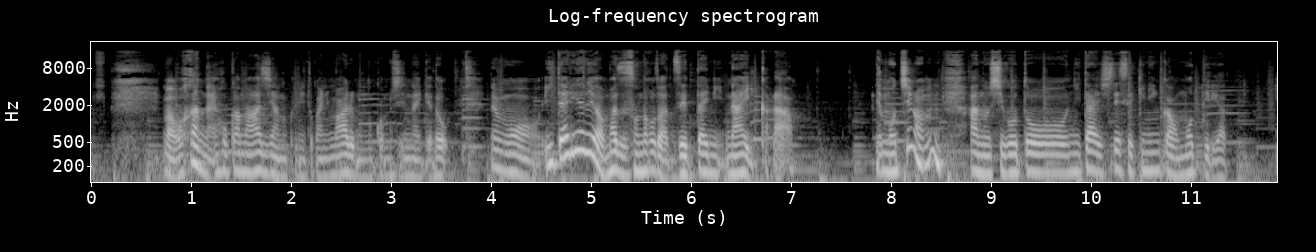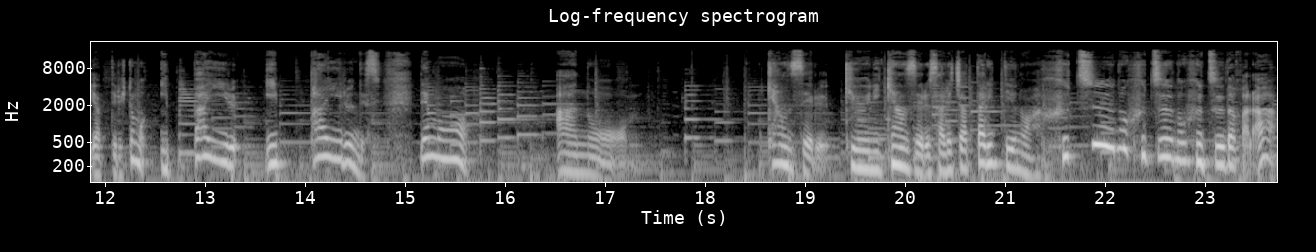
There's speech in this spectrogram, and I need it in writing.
まあ分かんない。他のアジアの国とかにもあるのかもしれないけど。でもイタリアではまずそんなことは絶対にないから。でもちろんあの仕事に対して責任感を持ってるややってる人もいっぱいいる。いっぱいいるんです。でもあのキャンセル急にキャンセルされちゃったりっていうのは普通の普通の普通だから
